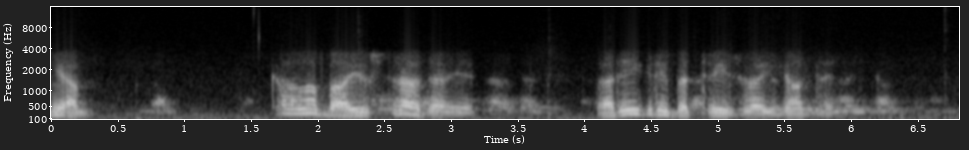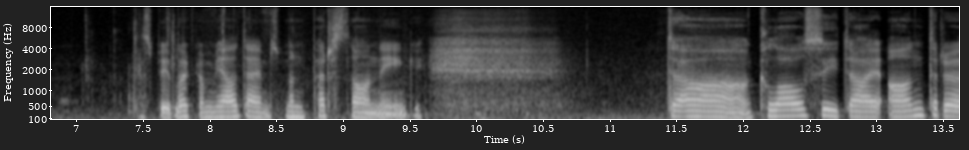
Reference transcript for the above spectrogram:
Jā, kā labā jūs strādājat? Arī gribat trīs vai jādara? Tas bija laikam jautājums man personīgi. Tā klausītāja Antra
